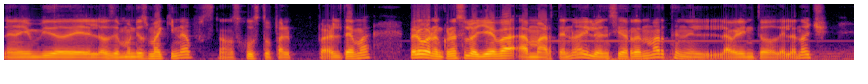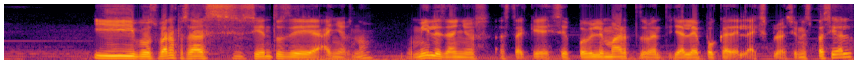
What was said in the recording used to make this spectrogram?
hay un video de los demonios máquina, pues estamos justo para el, tema. Pero bueno, con eso lo lleva a Marte, ¿no? Y lo encierra en Marte, en el laberinto de la noche. Y pues van a pasar cientos de años, ¿no? O miles de años hasta que se pueble Marte durante ya la época de la exploración espacial.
